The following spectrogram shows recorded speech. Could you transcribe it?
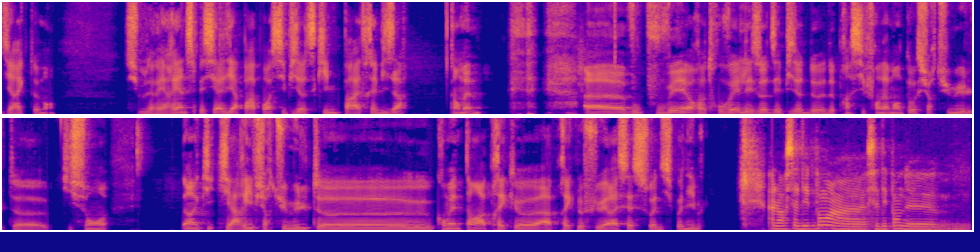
directement. Si vous avez rien de spécial à dire par rapport à cet épisode, ce qui me paraît très bizarre quand même, euh, vous pouvez retrouver les autres épisodes de, de principes fondamentaux sur Tumult euh, qui sont hein, qui, qui, arrivent sur Tumult euh, combien de temps après que après que le flux RSS soit disponible? Alors ça dépend euh, ça dépend de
